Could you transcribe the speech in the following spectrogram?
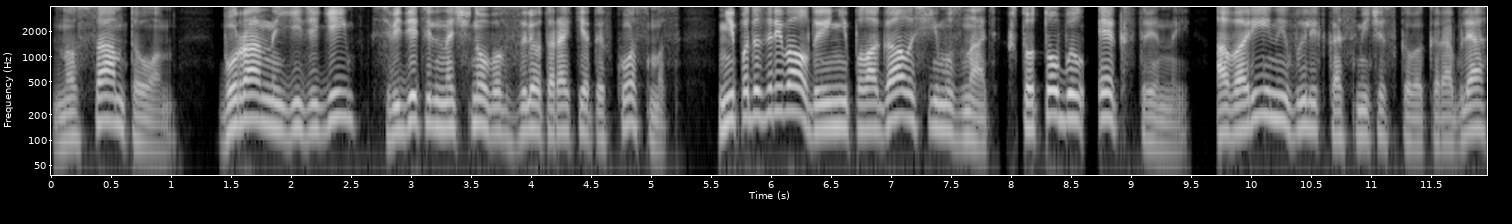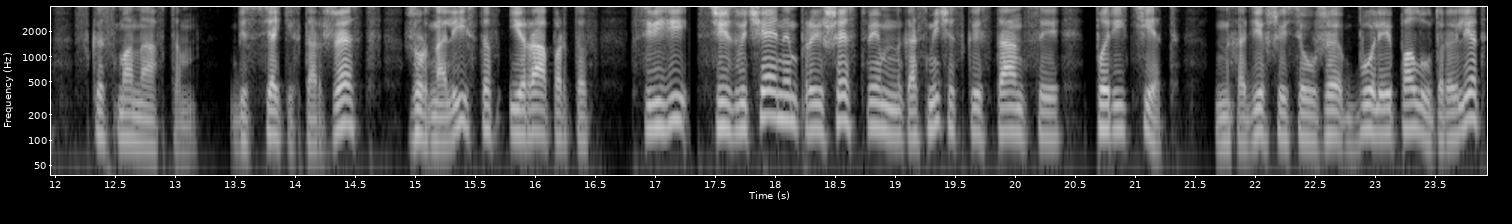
Но сам-то он, буранный Едигей, свидетель ночного взлета ракеты в космос, не подозревал, да и не полагалось ему знать, что то был экстренный, аварийный вылет космического корабля с космонавтом, без всяких торжеств, журналистов и рапортов, в связи с чрезвычайным происшествием на космической станции «Паритет», находившейся уже более полутора лет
